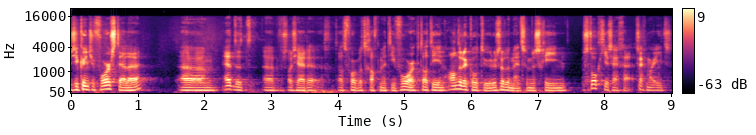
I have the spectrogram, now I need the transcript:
Dus je kunt je voorstellen, um, hè, dat, uh, zoals jij de, dat voorbeeld gaf met die vork, dat die in andere culturen zullen mensen misschien stokje zeggen, zeg maar iets.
